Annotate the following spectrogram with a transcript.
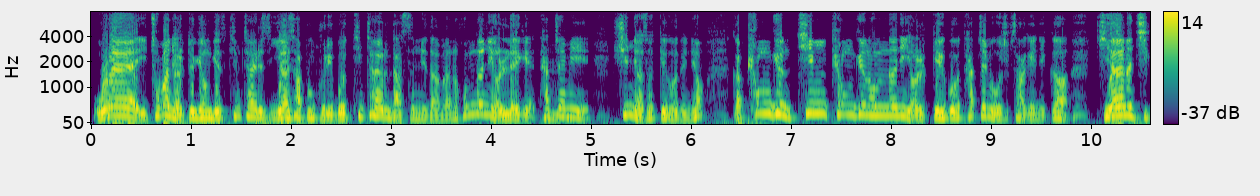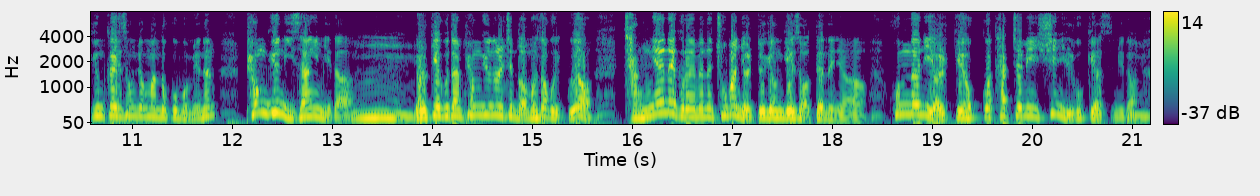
올해 이 초반 12경기에서 팀 타율이 2할 4푼 9리 뭐팀 타율은 낮습니다만 홈런이 14개, 타점이 56개거든요. 그러니까 평균 팀 평균 홈런이 10개고 타점이 54개니까 기아는 지금까지 성적만 놓고 보면은 평균 이상입니다. 음. 10개 구단 평균을 지금 넘어서고 있고요. 작년에 그러면은 초반 12경기에서 어땠느냐. 홈런이 10개였고 타점이 57개였습니다. 음.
